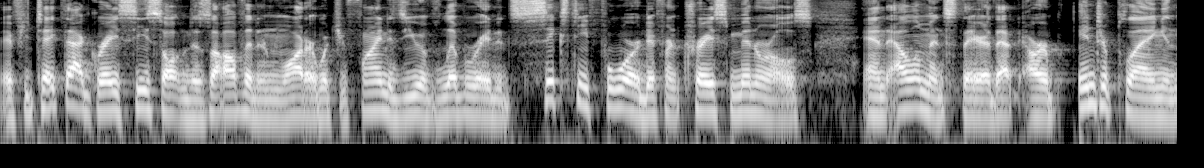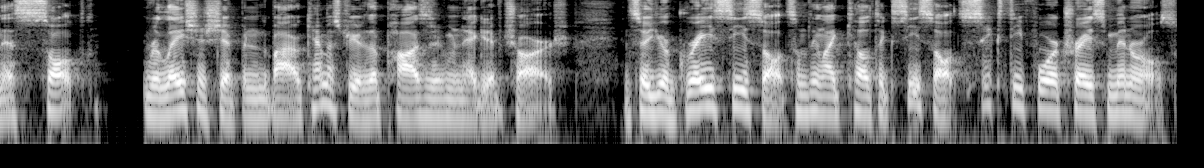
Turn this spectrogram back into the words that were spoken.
if you take that gray sea salt and dissolve it in water, what you find is you have liberated 64 different trace minerals and elements there that are interplaying in this salt relationship in the biochemistry of the positive and negative charge. And so your gray sea salt, something like Celtic sea salt, 64 trace minerals.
